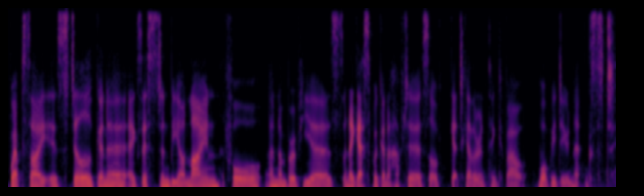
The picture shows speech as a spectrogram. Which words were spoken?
website is still going to exist and be online for a number of years. And I guess we're going to have to sort of get together and think about what we do next.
